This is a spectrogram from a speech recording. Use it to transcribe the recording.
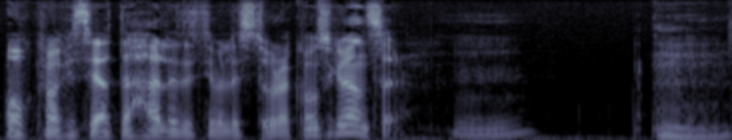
Och man kan säga att det här ledde till väldigt stora konsekvenser. Mm. Mm.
